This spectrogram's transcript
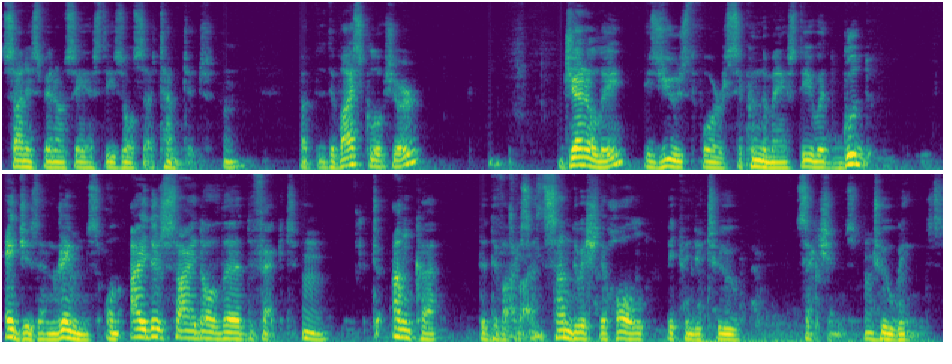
sinus venous ASD is also attempted. Hmm. But the device closure generally is used for secundum ASD with good edges and rims on either side of the defect Hmm. to anchor the device, Device. and sandwich the hole between the two sections, Mhm. two wings.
